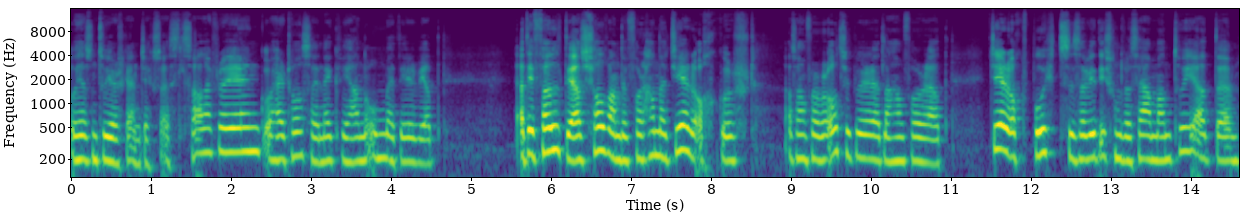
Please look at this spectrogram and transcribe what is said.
Og jeg som tog togjørska en Jackson Essel Salafrøyeng, og her tåsa jeg nek vi han om etter vi at at jeg følte at sjálvande for han at gjere okkurst, at han får være åtryggver, eller han får at gjere okkur bort, så vi ikke kunne være saman, tog at uh,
